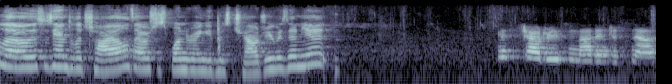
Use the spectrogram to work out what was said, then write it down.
Hello, this is Angela Childs. I was just wondering if Miss Chowdhury was in yet. Miss Chowdhury's not in just now.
